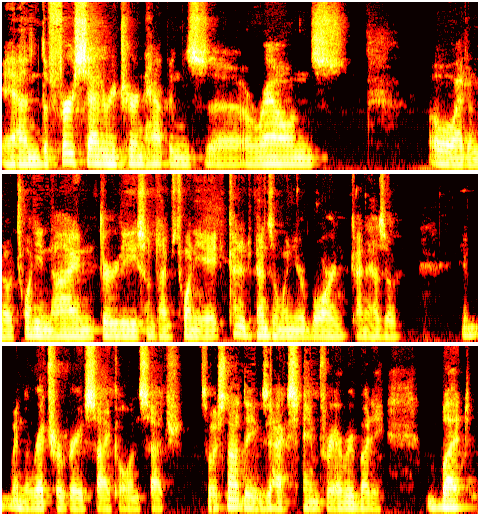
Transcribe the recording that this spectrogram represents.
And the first saturn return happens uh, around oh, I don't know, 29, 30, sometimes 28. Kind of depends on when you're born, kind of has a, in the retrograde cycle and such. So it's not the exact same for everybody. But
